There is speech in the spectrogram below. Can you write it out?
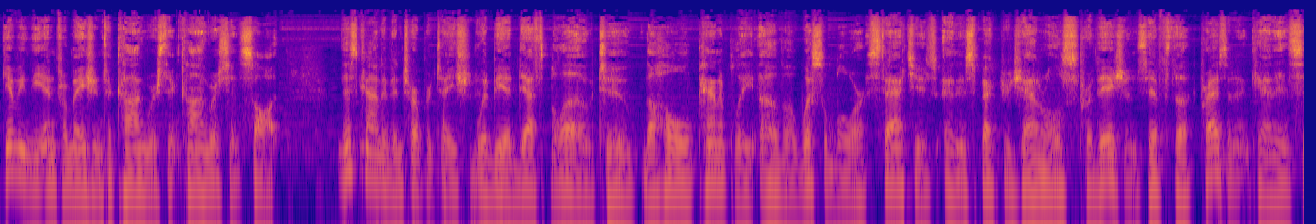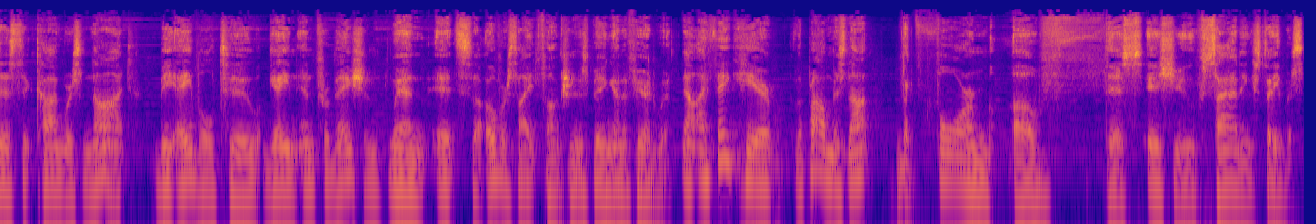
giving the information to Congress that Congress had sought. This kind of interpretation would be a death blow to the whole panoply of whistleblower statutes and inspector general's provisions if the president can insist that Congress not be able to gain information when its uh, oversight function is being interfered with. Now, I think here the problem is not the form of this issue, signing statements.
